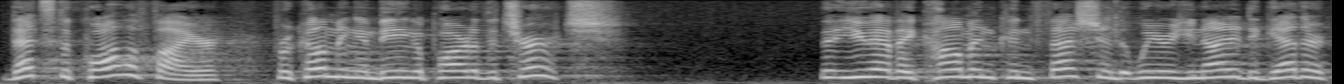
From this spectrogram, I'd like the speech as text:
That's the qualifier for coming and being a part of the church. That you have a common confession that we are united together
